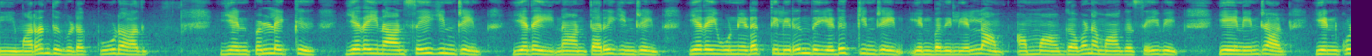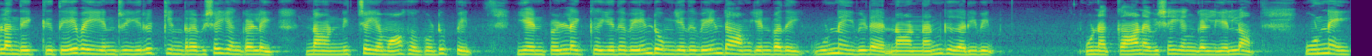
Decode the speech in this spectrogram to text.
நீ மறந்துவிடக்கூடாது என் பிள்ளைக்கு எதை நான் செய்கின்றேன்? எதை நான் தருகின்றேன்? எதை உன்னிடத்திலிருந்து எடுக்கின்றேன்? என்பதில் எல்லாம் அம்மா கவனமாக செய்வேன். ஏனென்றால் என் குழந்தைக்கு தேவை என்று இருக்கின்ற விஷயங்களை நான் நிச்சயமாக கொடுப்பேன். என் பிள்ளைக்கு எது வேண்டும் எது வேண்டாம் என்பதை உன்னை விட நான் நன்கு அறிவேன். உனக்கான விஷயங்கள் எல்லாம் உன்னை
